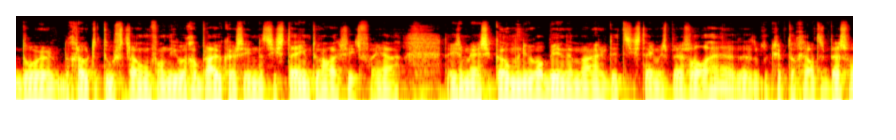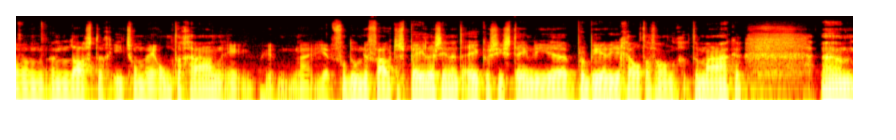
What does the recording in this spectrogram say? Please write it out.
door de grote toestroom van nieuwe gebruikers in het systeem, toen had ik zoiets van ja, deze mensen komen nu wel binnen, maar dit systeem is best wel, hè, crypto geld is best wel een, een lastig iets om mee om te gaan je, nou, je hebt voldoende foute spelers in het ecosysteem die uh, proberen je geld ervan te maken. Ehm,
